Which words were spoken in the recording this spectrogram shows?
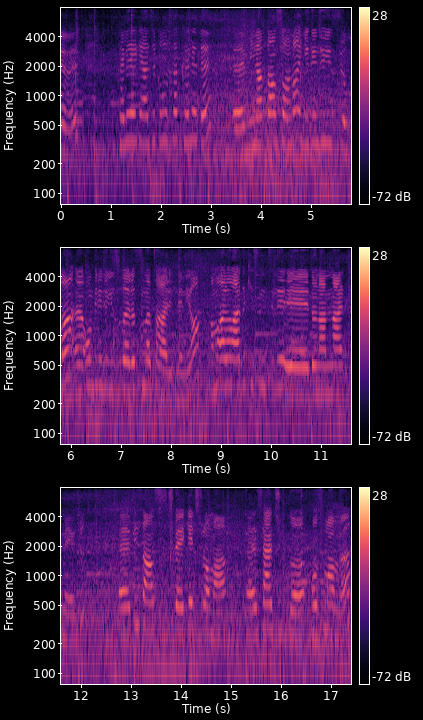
evet. Kaleye gelecek olursak kalede e, milattan sonra 7. yüzyılla e, 11. yüzyıl arasında tarihleniyor. Ama aralarda kesintili e, dönemler mevcut. E, Bizans, işte geç Roma, e, Selçuklu, Osmanlı,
